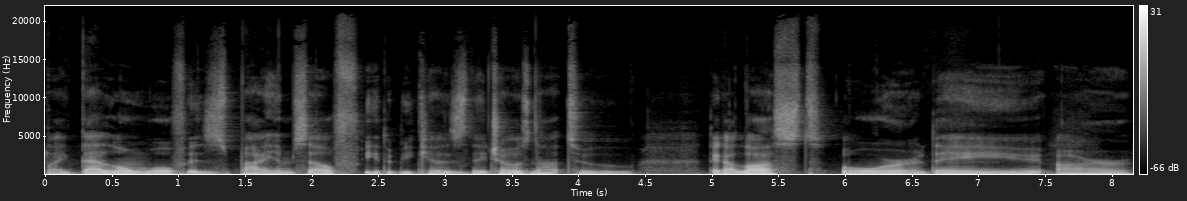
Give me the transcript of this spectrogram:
like that lone wolf is by himself either because they chose not to, they got lost, or they are,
